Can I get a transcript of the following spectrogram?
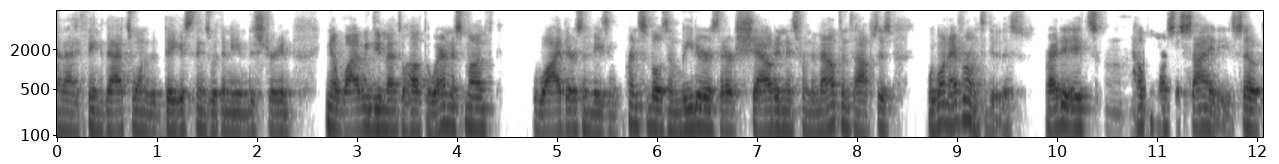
And I think that's one of the biggest things within the industry. And you know why we do Mental Health Awareness Month, why there's amazing principals and leaders that are shouting this from the mountaintops is we want everyone to do this, right? It's mm-hmm. helping our society. So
